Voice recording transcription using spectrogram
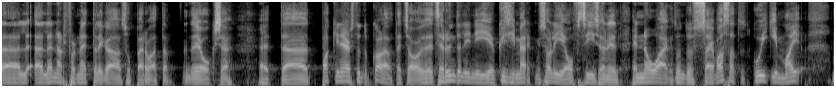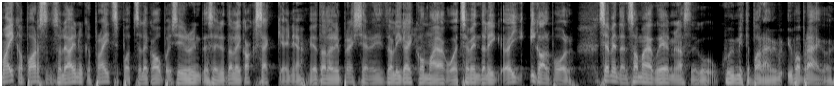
äh, Lennart Fournette oli ka super, vaata, nende jooksja. et äh, Puccaneers tundub ka olevat täitsa, et see ründeliini küsimärk, mis oli off-season'il enne hooaega tundus, sai vastatud, kuigi Mai-. Maiko Parsons oli ainuke bright spot selle kauboisi ründes on ju, tal oli kaks säkki on ju, ja tal oli pressure'id oli kõik omajagu, et see vend oli igal pool. see vend on sama jagu eelmine aasta nagu, kui mitte parem juba praegu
